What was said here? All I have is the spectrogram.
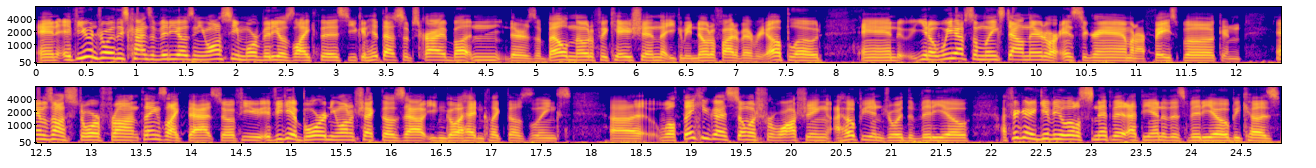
And if you enjoy these kinds of videos and you want to see more videos like this, you can hit that subscribe button. There's a bell notification that you can be notified of every upload. And, you know, we have some links down there to our Instagram and our Facebook and Amazon storefront, things like that. So if you if you get bored and you want to check those out, you can go ahead and click those links. Uh, well, thank you guys so much for watching. I hope you enjoyed the video. I figured I'd give you a little snippet at the end of this video because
